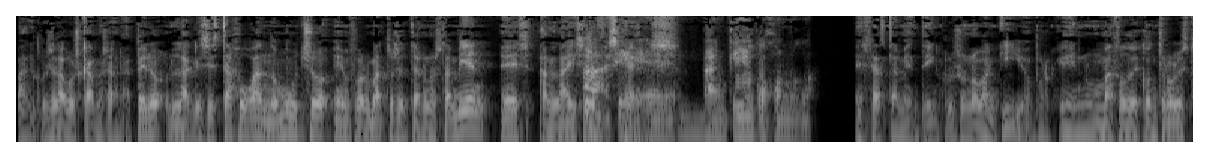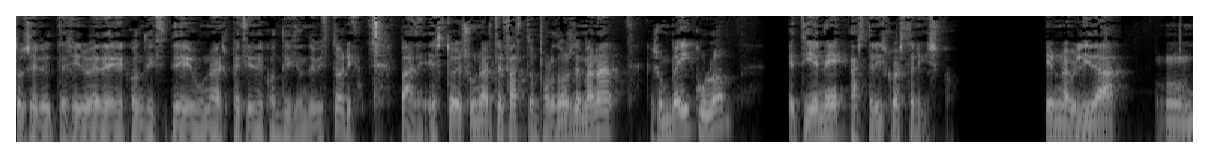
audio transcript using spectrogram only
Vale, pues la buscamos ahora. Pero la que se está jugando mucho en formatos eternos también es Unlicensed Ah, sí, eh, banquillo cojonudo. Exactamente, incluso no banquillo, porque en un mazo de control esto te sirve de, de una especie de condición de victoria. Vale, esto es un artefacto por dos de maná, que es un vehículo que tiene asterisco asterisco. Tiene una habilidad mm,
